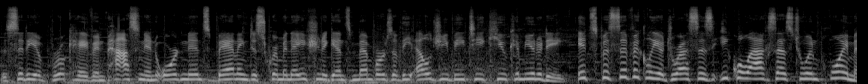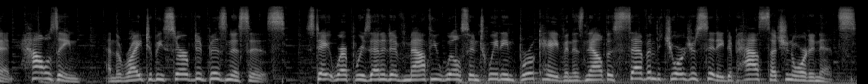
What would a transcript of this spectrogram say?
The city of Brookhaven passing an ordinance banning discrimination against members of the LGBTQ community. It specifically addresses equal access to employment, housing, and the right to be served at businesses. State Representative Matthew Wilson tweeting Brookhaven is now the seventh Georgia city to pass such an ordinance.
